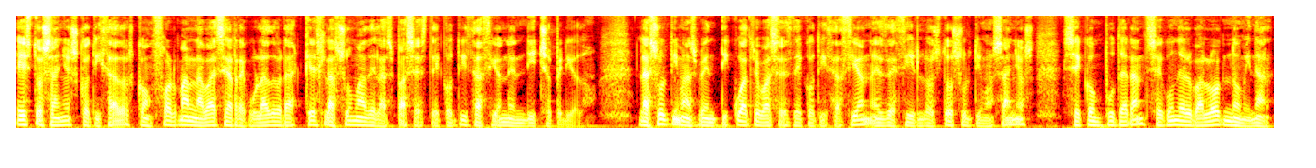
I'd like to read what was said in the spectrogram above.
Estos años cotizados conforman la base reguladora, que es la suma de las bases de cotización en dicho periodo. Las últimas 24 bases de cotización, es decir, los dos últimos años, se computarán según el valor nominal,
